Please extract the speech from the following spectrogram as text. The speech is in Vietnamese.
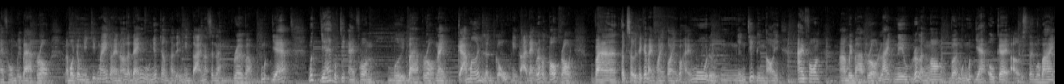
iPhone 13 Pro là một trong những chiếc máy có thể nói là đáng mua nhất trong thời điểm hiện tại. Nó sẽ làm rơi vào cái mức giá. Mức giá của chiếc iPhone 13 Pro này cả mới lẫn cũ hiện tại đang rất là tốt rồi. Và thực sự thì các bạn hoàn toàn có thể mua được những chiếc điện thoại iPhone à, 13 Pro Lite New rất là ngon với một cái mức giá ok ở Stay Mobile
